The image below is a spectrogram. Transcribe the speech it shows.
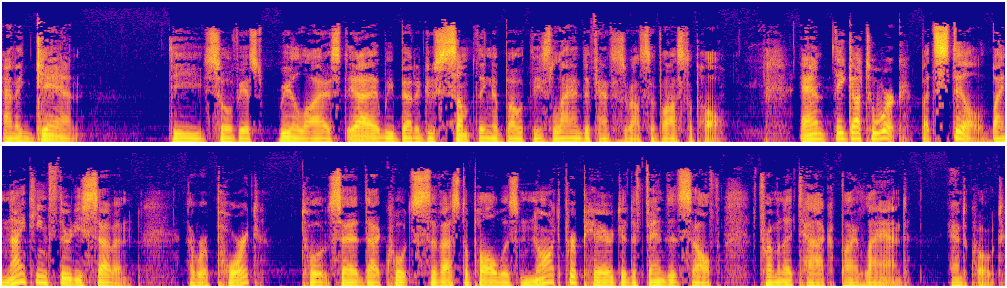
And again, the Soviets realized, yeah, we better do something about these land defenses around Sevastopol. And they got to work. But still, by 1937, a report told, said that, quote, Sevastopol was not prepared to defend itself from an attack by land, end quote.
